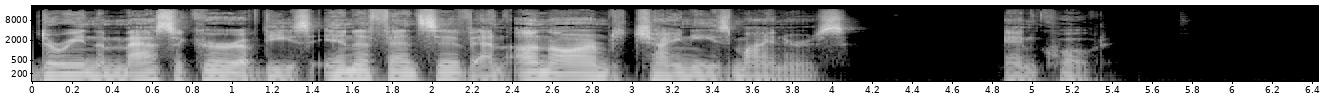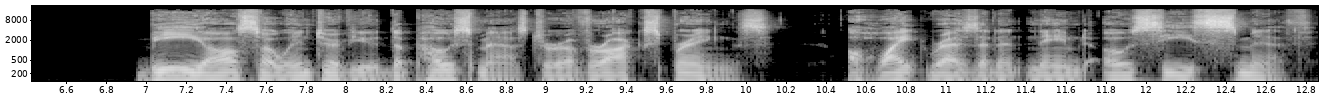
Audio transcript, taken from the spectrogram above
during the massacre of these inoffensive and unarmed Chinese miners. Bee also interviewed the postmaster of Rock Springs, a white resident named O.C. Smith.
